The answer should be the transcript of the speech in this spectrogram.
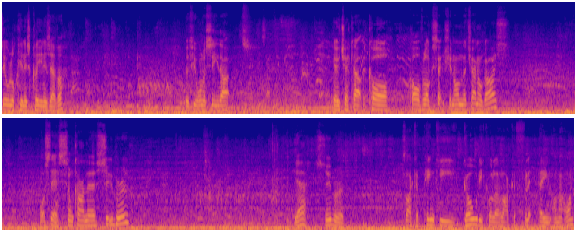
still looking as clean as ever. If you want to see that go check out the car car vlog section on the channel guys. What's this? Some kind of Subaru? Yeah Subaru. It's like a pinky goldy colour like a flip paint on that one.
